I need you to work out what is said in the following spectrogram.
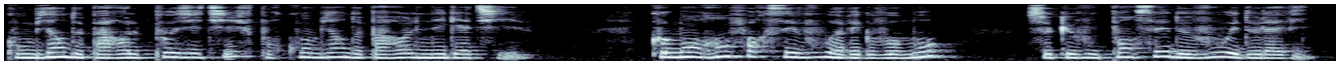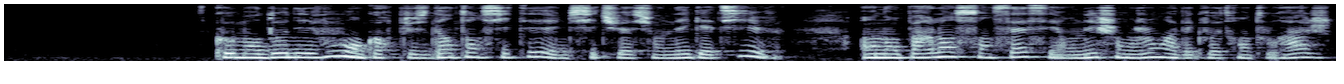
Combien de paroles positives pour combien de paroles négatives. Comment renforcez-vous avec vos mots ce que vous pensez de vous et de la vie. Comment donnez-vous encore plus d'intensité à une situation négative en en parlant sans cesse et en échangeant avec votre entourage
